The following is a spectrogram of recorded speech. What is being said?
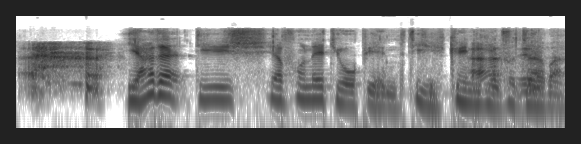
ja, der, die ist ja von Äthiopien, die Königin von Saba.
